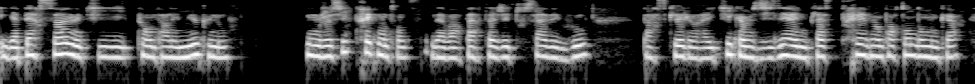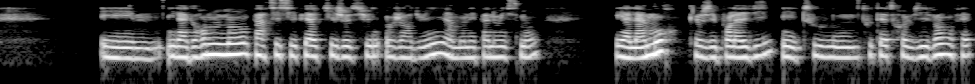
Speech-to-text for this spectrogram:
Et il n'y a personne qui peut en parler mieux que nous. Donc je suis très contente d'avoir partagé tout ça avec vous. Parce que le Reiki, comme je disais, a une place très importante dans mon cœur. Et il a grandement participé à qui je suis aujourd'hui, à mon épanouissement et à l'amour que j'ai pour la vie et tout, tout être vivant en fait.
